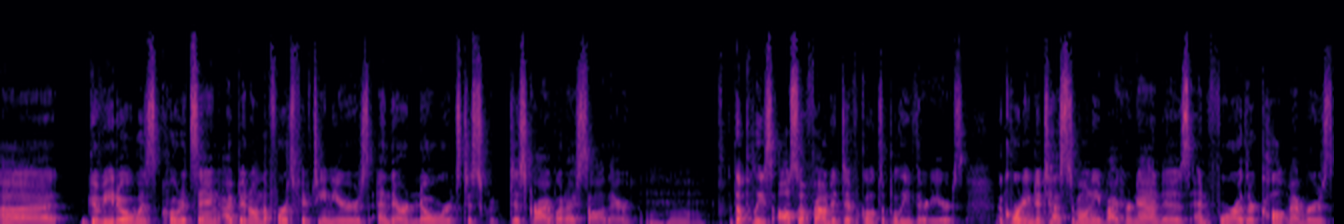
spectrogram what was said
Uh, Gavito was quoted saying, I've been on the force 15 years, and there are no words to sc- describe what I saw there. The police also found it difficult to believe their ears. According to testimony by Hernandez and four other cult members,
